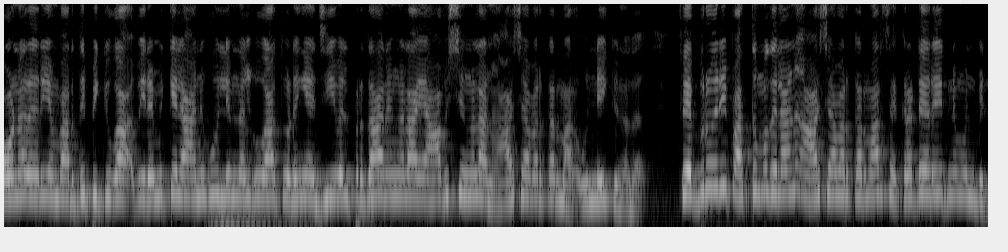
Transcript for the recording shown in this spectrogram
ഓണറേറിയം വർദ്ധിപ്പിക്കുക വിരമിക്കൽ ആനുകൂല്യം നൽകുക തുടങ്ങിയ ജീവൽ പ്രധാനങ്ങളായ ആവശ്യങ്ങളാണ് ആശാവർക്കർമാർ ഉന്നയിക്കുന്നത്. ഫെബ്രുവരി പത്ത് മുതലാണ് ആശാവർക്കർമാർ സെക്രട്ടേറിയറ്റിന് മുൻപിൽ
